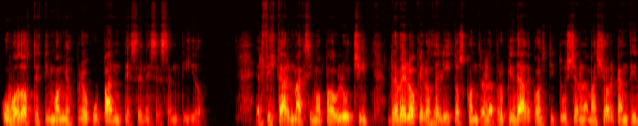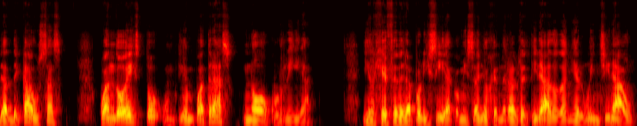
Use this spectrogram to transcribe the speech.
Hubo dos testimonios preocupantes en ese sentido. El fiscal Máximo Paulucci reveló que los delitos contra la propiedad constituyen la mayor cantidad de causas, cuando esto, un tiempo atrás, no ocurría. Y el jefe de la policía, comisario general retirado, Daniel Winchinau,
